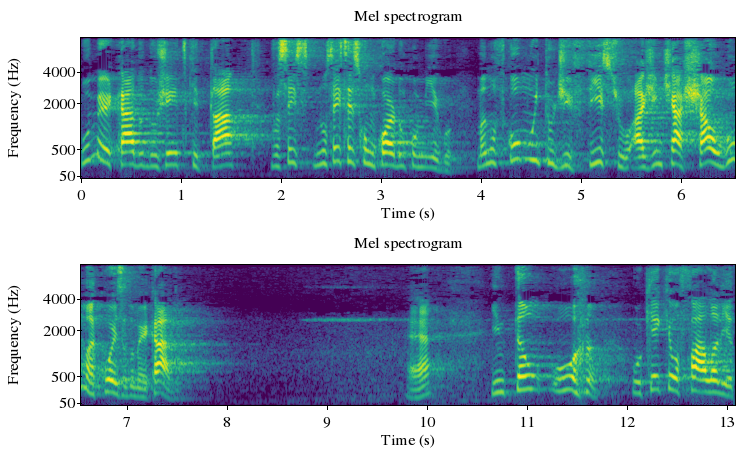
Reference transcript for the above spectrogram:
O mercado do jeito que está, vocês, não sei se vocês concordam comigo, mas não ficou muito difícil a gente achar alguma coisa do mercado? É? Então, o, o que que eu falo ali?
